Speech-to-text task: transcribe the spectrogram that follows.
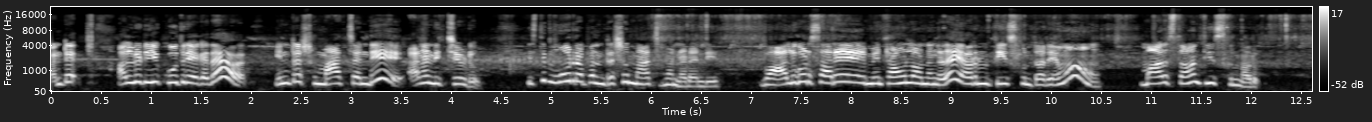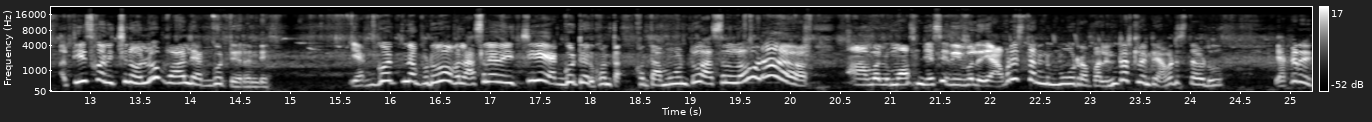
అంటే అల్లుడి కూతురే కదా ఇంట్రెస్ట్ మార్చండి అని ఇచ్చాడు. ఇస్తే మూడు రూపాయల ఇంట్రెస్ట్ మార్చమన్నాడండి. వాళ్ళు కూడా సరే మేము టౌన్లో ఉన్నాం కదా ఎవరైనా తీసుకుంటారేమో మారుస్తామని తీసుకున్నారు. తీసుకొని ఇచ్చిన వాళ్ళు వాళ్ళు ఎగ్గొట్టారండి. ఎగ్గొట్టినప్పుడు వాళ్ళు అసలు ఏదో ఇచ్చి ఎగ్గొట్టారు. కొంత కొంత అమౌంట్ అసలు కూడా వాళ్ళు మోసం చేసి ఇది ఇవ్వలేదు. ఎవరిస్తారండి? మూడు రూపాయలు. ఇంట్రెస్ట్ అంటే ఎవరిస్తాడు? ఎక్కడ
